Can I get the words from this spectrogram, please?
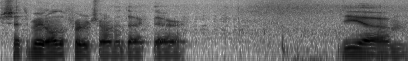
just had to bring all the furniture on the deck there. The um,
